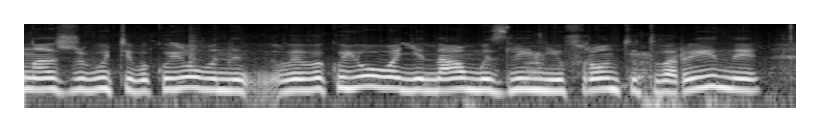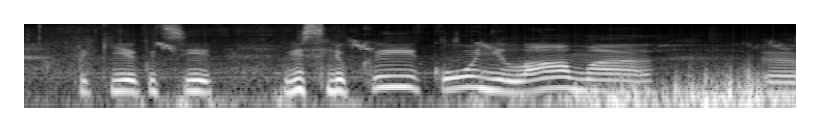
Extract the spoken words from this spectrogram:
Нас живуть евакуйовані, евакуйовані нами з лінії фронту тварини, такі як оці віслюки, коні, лама, е,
